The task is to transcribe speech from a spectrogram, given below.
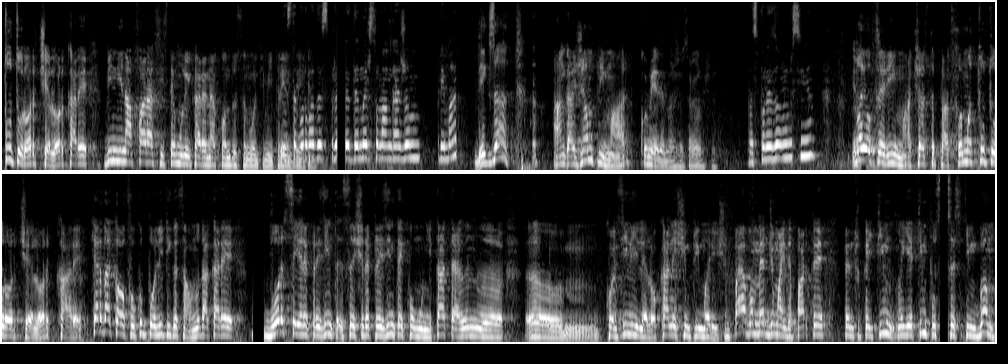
tuturor celor care vin din afara sistemului care ne-a condus în ultimii 30 Este vorba despre demersul angajăm primar? Exact. Angajăm primar. Cum e demersul ăsta? Nu știu. Vă spune domnul Simion? Noi oferim această platformă tuturor celor care, chiar dacă au făcut politică sau nu, dar care vor să-și reprezinte, să reprezinte comunitatea în uh, uh, consiliile locale și în primării. Și după aia vom merge mai departe pentru că e, timp, e timpul să schimbăm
